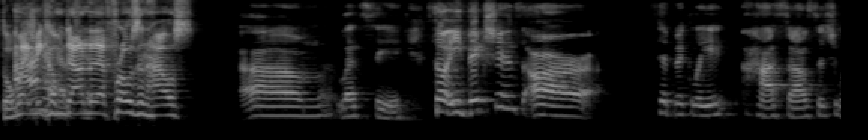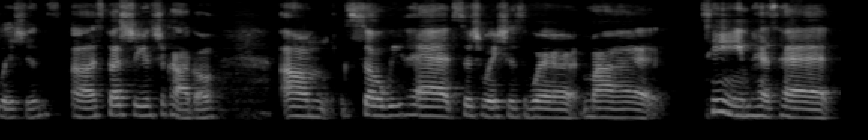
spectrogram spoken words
Don't make I me come down to that frozen house. Um, let's see. So evictions are typically hostile situations, uh, especially in Chicago. Um, so we've had situations where my team has had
